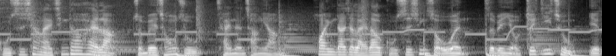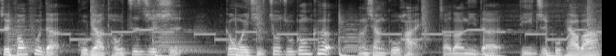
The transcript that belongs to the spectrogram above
股市向来惊涛骇浪，准备充足才能徜徉。欢迎大家来到股市新手问，这边有最基础也最丰富的股票投资知识，跟我一起做足功课，航向股海，找到你的第一支股票吧。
